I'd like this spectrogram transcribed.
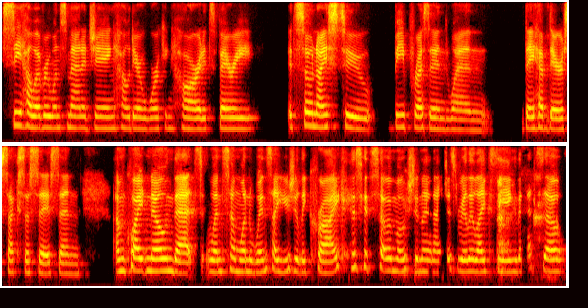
see how everyone's managing how they're working hard. It's very it's so nice to be present when they have their successes. And I'm quite known that when someone wins, I usually cry because it's so emotional and I just really like seeing that. So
